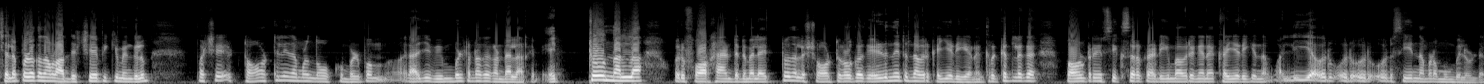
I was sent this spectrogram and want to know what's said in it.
ചിലപ്പോഴൊക്കെ നമ്മൾ അധിക്ഷേപിക്കുമെങ്കിലും പക്ഷേ ടോട്ടലി നമ്മൾ നോക്കുമ്പോൾ ഇപ്പം രാജീവ് വിമ്പിൾട്ടണൊക്കെ കണ്ടാൽ അറിയാം. ഏറ്റവും നല്ല ഒരു ഫോർ ഹാൻഡിനും മേലെ ഏറ്റവും നല്ല ഷോട്ടുകൾക്കൊക്കെ എഴുന്നേറ്റ് അവർ കൈയടിക്കുകയാണ്. ക്രിക്കറ്റിലൊക്കെ ബൗണ്ടറിയും സിക്സറൊക്കെ അടിക്കുമ്പോൾ അവരിങ്ങനെ കൈയടിക്കുന്ന വലിയ ഒരു ഒരു ഒരു സീൻ നമ്മുടെ മുമ്പിലുണ്ട്.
